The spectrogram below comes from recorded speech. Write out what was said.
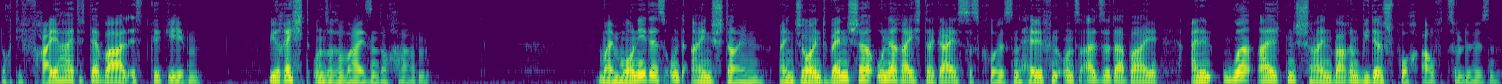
doch die Freiheit der Wahl ist gegeben. Wie recht unsere Weisen doch haben. Maimonides und Einstein, ein Joint Venture unerreichter Geistesgrößen, helfen uns also dabei, einen uralten scheinbaren Widerspruch aufzulösen.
